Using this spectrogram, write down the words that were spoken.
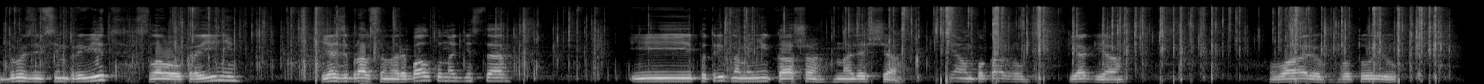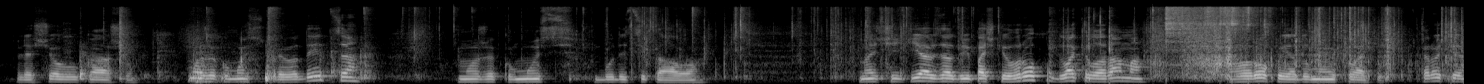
Друзі, всім привіт! Слава Україні! Я зібрався на рибалку на Дністер і потрібна мені каша на ляща. Я вам покажу, як я варю, готую лящову кашу. Може комусь пригодиться, може комусь буде цікаво. Значить, я взяв дві пачки гороху, 2 кг гороху, я думаю, хватить. Коротше,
